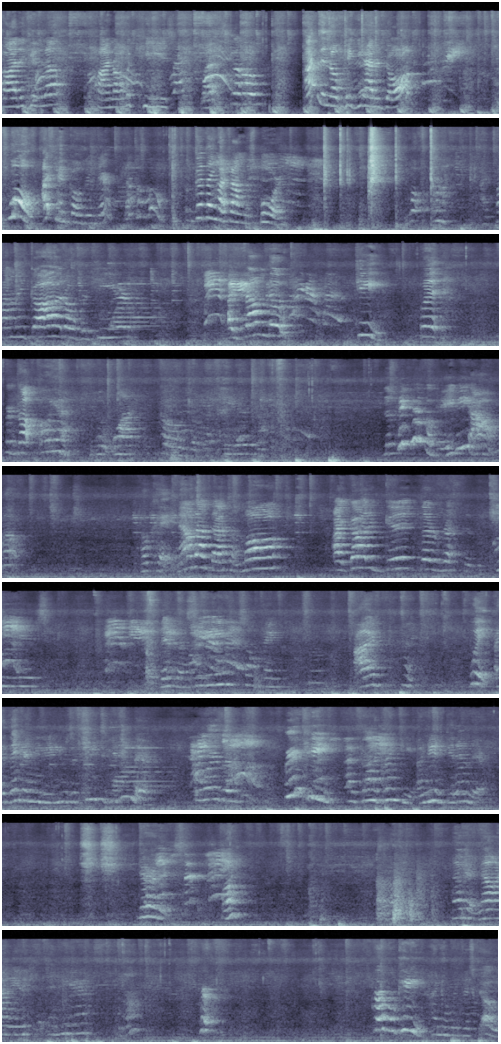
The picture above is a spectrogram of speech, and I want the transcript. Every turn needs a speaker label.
Speaker 1: Gotta get it up. Find all the keys. Let's go. I didn't know Piggy had a dog. Whoa, I can't go through there. That's a hole. Good thing I found this board.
